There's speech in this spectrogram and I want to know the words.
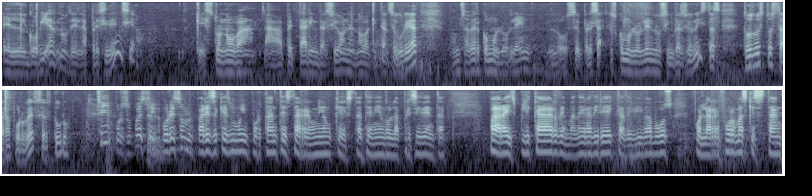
el gobierno de la presidencia, que esto no va a afectar inversiones, no va a quitar seguridad. Vamos a ver cómo lo leen los empresarios, cómo lo leen los inversionistas. Todo esto estará por verse, Arturo. Sí, por supuesto, y por eso me parece que es muy importante esta reunión que está teniendo la presidenta para explicar de manera directa, de viva voz, pues las reformas que se están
